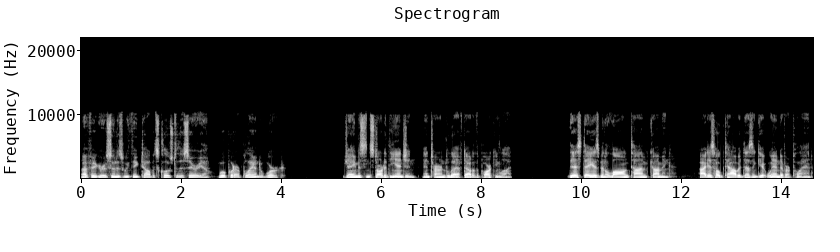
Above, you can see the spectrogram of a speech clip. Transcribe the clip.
I figure as soon as we think Talbot's close to this area, we'll put our plan to work. Jameson started the engine and turned left out of the parking lot. This day has been a long time coming. I just hope Talbot doesn't get wind of our plan.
